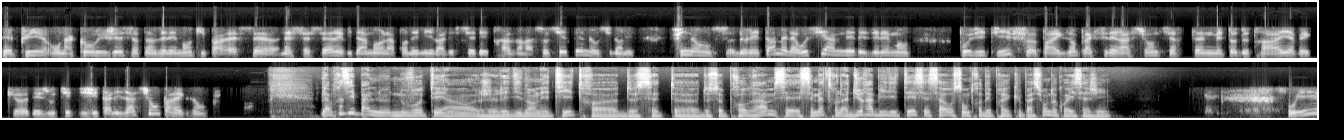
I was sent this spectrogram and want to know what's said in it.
et puis on a corrigé certains éléments qui paraissaient euh, nécessaires. Évidemment, la pandémie va laisser des traces dans la société, mais aussi dans les finances de l'État, mais elle a aussi amené des éléments positifs, par exemple l'accélération de certaines méthodes de travail avec euh, des outils de digitalisation, par exemple. La principale nouveauté, hein, je l'ai dit dans les titres euh, de, cette, euh, de ce programme, c'est mettre la durabilité, c'est ça, au centre des préoccupations. De quoi il s'agit? Oui,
